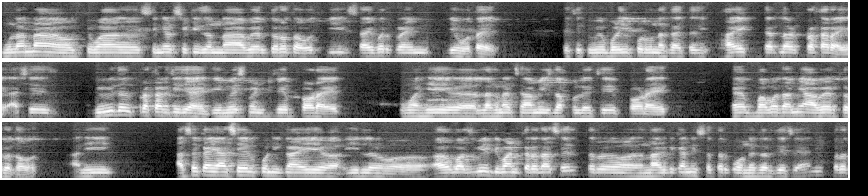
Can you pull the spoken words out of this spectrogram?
मुलांना किंवा सिनियर सिटीजनना अवेअर करत आहोत की सायबर क्राईम जे होत आहेत त्याचे तुम्ही बळी पडू नका. तर हा एक त्यातला प्रकार आहे. असे विविध प्रकारचे जे आहेत इन्व्हेस्टमेंटचे फ्रॉड आहेत किंवा हे लग्नाचे आमिष दाखवल्याचे फ्रॉड आहेत याबाबत आम्ही अवेअर करत आहोत. आणि असं काही असेल कोणी काय येईल अवाजवी डिमांड करत असेल तर नागरिकांनी सतर्क होणं गरजेचं आहे आणि परत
